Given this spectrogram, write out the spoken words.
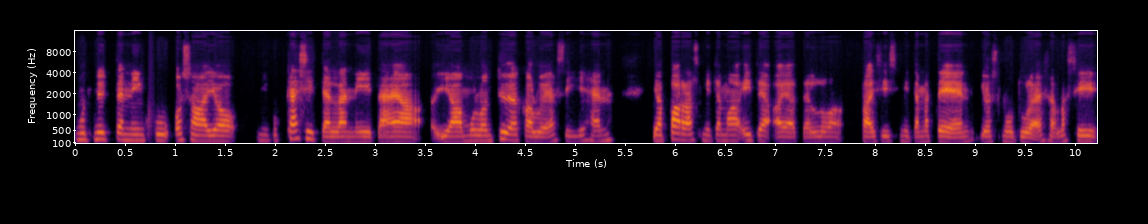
Mutta nyt niin kuin osaa jo niin kuin käsitellä niitä ja, ja mulla on työkaluja siihen, ja paras, mitä mä oon itse ajatellut, tai siis mitä mä teen, jos mulla tulee sellaisia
